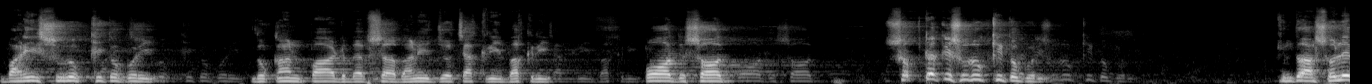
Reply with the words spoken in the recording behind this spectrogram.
বাড়ির সুরক্ষিত করি। দোকান পাট ব্যবসা, বাণিজ্য, চাকরি, বাকরি, পদ, সদ, সবটাকে সুরক্ষিত করি। কিন্তু আসলে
